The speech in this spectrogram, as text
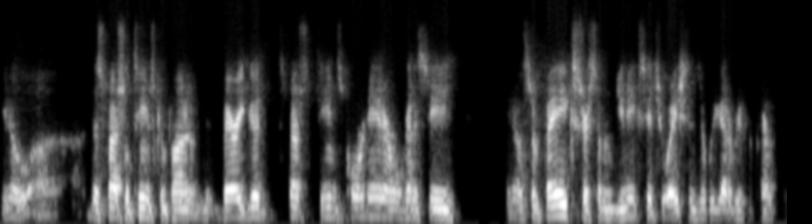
you know, uh, the special teams component. Very good special teams coordinator. We're going to see, you know, some fakes or some unique situations that we got to be prepared for.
